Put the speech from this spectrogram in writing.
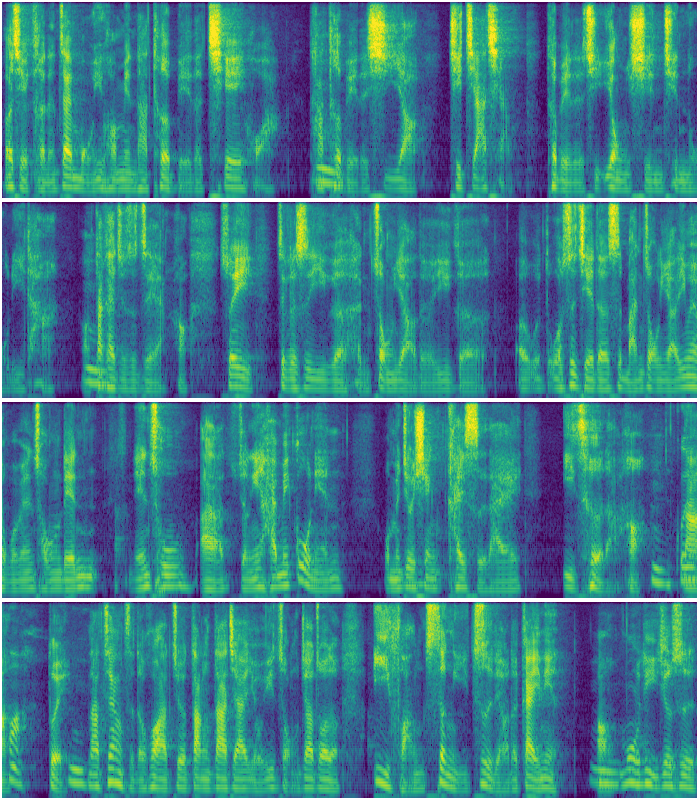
而且可能在某一方面他特别的缺乏，他特别的需要去加强，特别的去用心去努力他。大概就是这样哈。所以这个是一个很重要的一个。呃，我我是觉得是蛮重要，因为我们从年年初啊，等于还没过年，我们就先开始来预测了哈。嗯，规划对，那这样子的话，就让大家有一种叫做预防胜于治疗的概念。啊，目的就是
